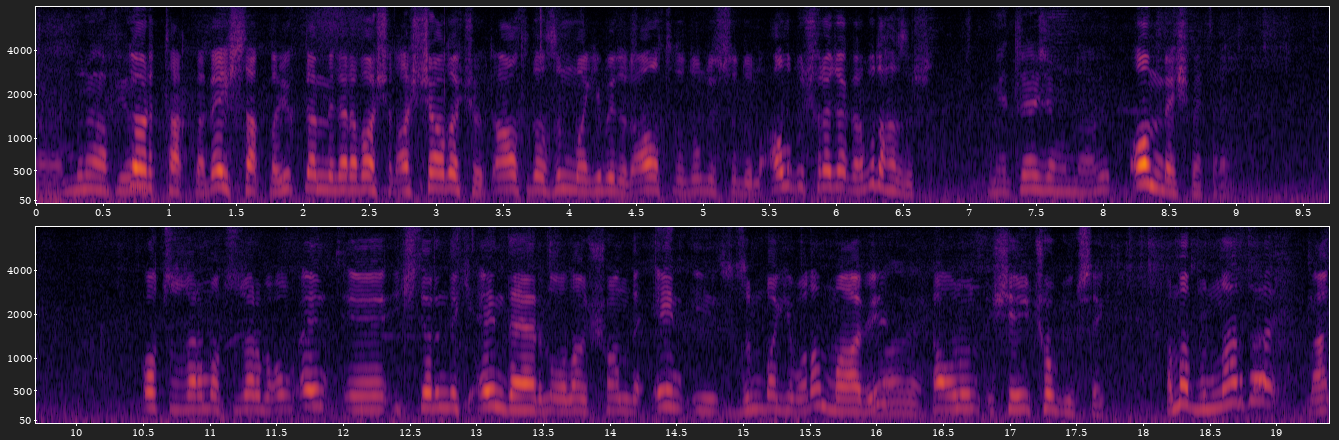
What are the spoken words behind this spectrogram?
Tamam bu ne yapıyor? 4 takla, 5 takla yüklenmelere başladı. Aşağıda çöktü. Altıda zımba gibi dur. Altıda dolu üstü dolu. Alıp uçuracaklar. Bu da hazır. Metrajı bunun abi. 15 metre. 30'lar 30'lar o en e, içlerindeki en değerli olan şu anda en iyi zımba gibi olan mavi. Mavi. Ha, onun şeyi çok yüksek. Ama bunlar da ben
